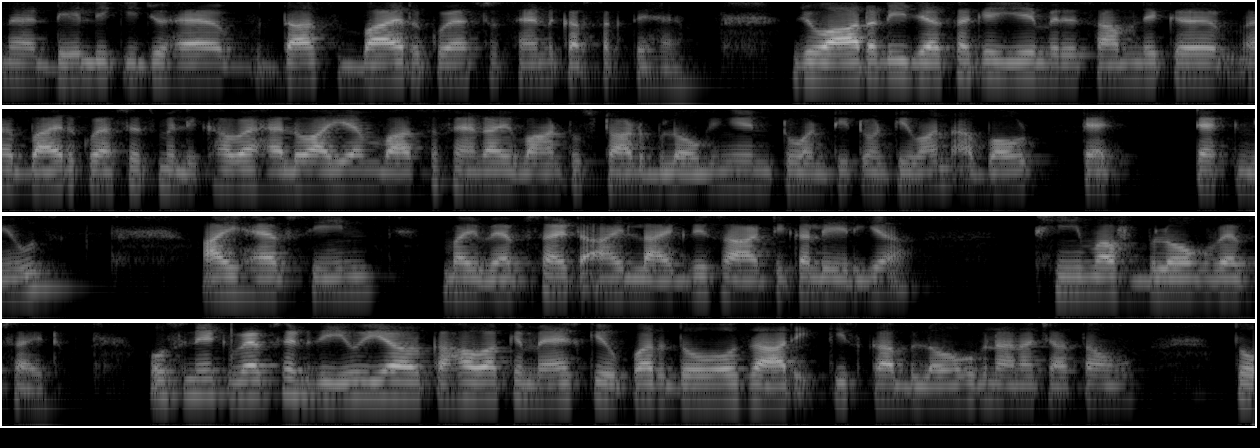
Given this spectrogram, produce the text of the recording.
डेली की जो है दस बाय रिक्वेस्ट सेंड कर सकते हैं। जो ऑलरेडी जैसा कि ये मेरे सामने एक बाय रिक्वेस्ट इसमें लिखा हुआ है hello I am Wasaf and I want to start blogging in twenty twenty one about tech tech news I have seen my website I like this article area theme of blog website उसने एक वेबसाइट दी हुई है और कहा हुआ कि मैं इसके ऊपर 2021 का ब्लॉग बनाना चाहता हूँ। तो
